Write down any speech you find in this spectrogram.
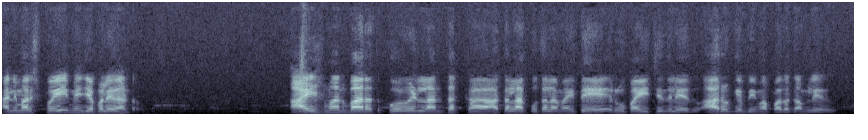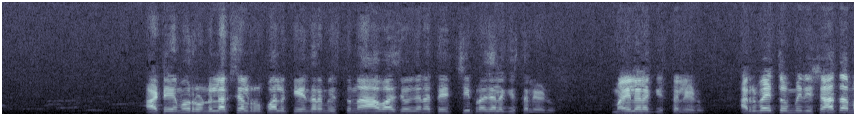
అని మర్చిపోయి మేము చెప్పలేదంటారు. ఆయుష్మాన్ భారత్ కోవిడ్ అంతా అతలా కుతలం అయితే రూపాయి ఇచ్చింది లేదు. ఆరోగ్య బీమా పథకం లేదు. అటేమో రెండు లక్షల రూపాయలు కేంద్రం ఇస్తున్న ఆవాస్ యోజన తెచ్చి ప్రజలకు ఇస్తలేడు మహిళలకు ఇస్తలేడు అరవై తొమ్మిది శాతం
